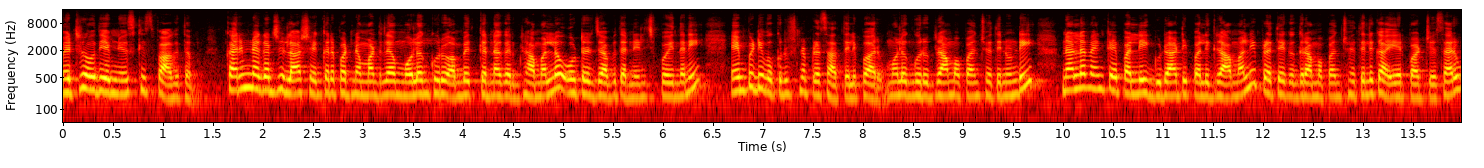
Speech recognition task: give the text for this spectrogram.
మెట్రో ఉదయం న్యూస్కి స్వాగతం. కరీంనగర్ జిల్లా శంకరపట్నం మండలం మొలంగూరు అంబేద్కర్ నగర్ గ్రామంలో ఓటర్ జాబితా నిలిచిపోయిందని ఎంపీడీఓ కృష్ణప్రసాద్ తెలిపారు. మొలంగూరు గ్రామ పంచాయతీ నుండి నల్ల వెంకైపల్లి గుడాటిపల్లి గ్రామాల్ని ప్రత్యేక గ్రామ పంచాయతీలుగా ఏర్పాటు చేశారు.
